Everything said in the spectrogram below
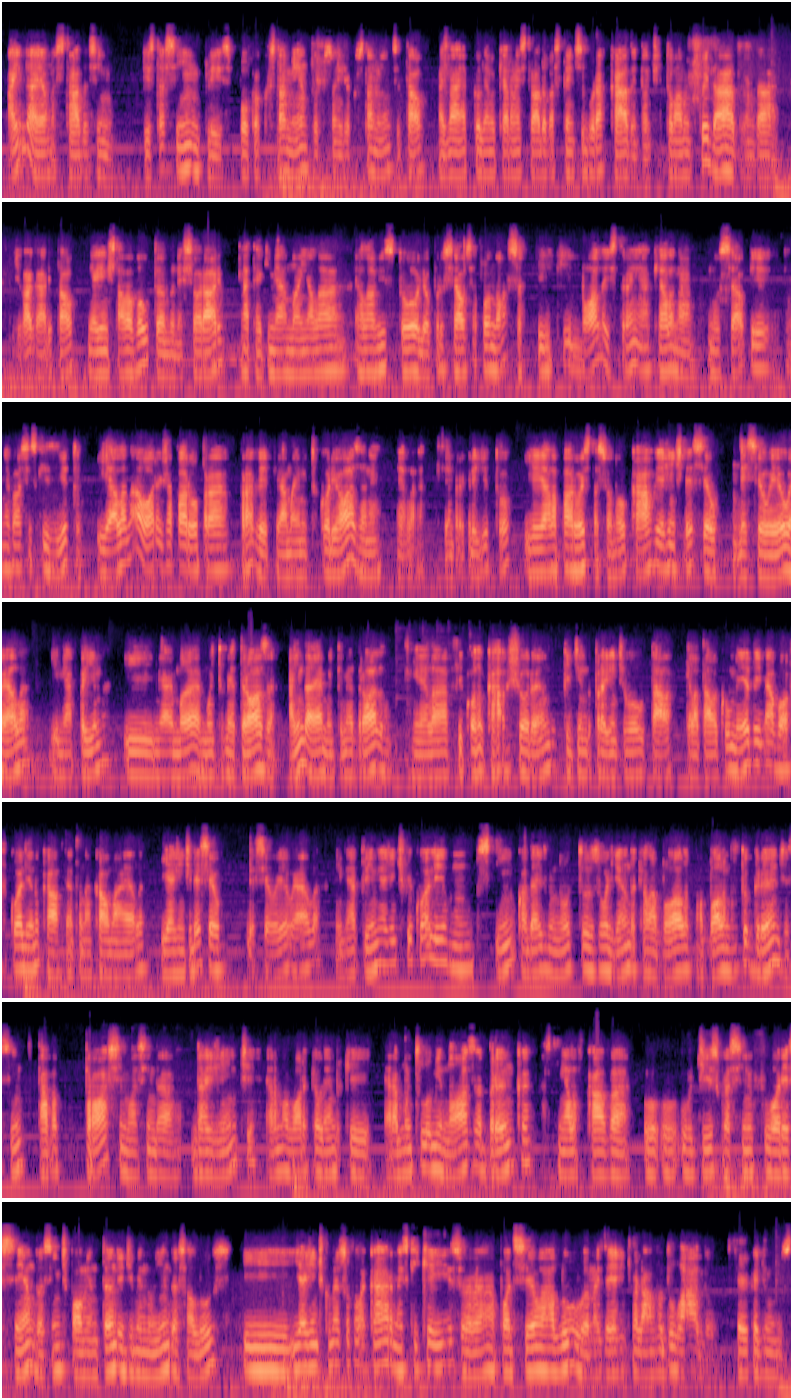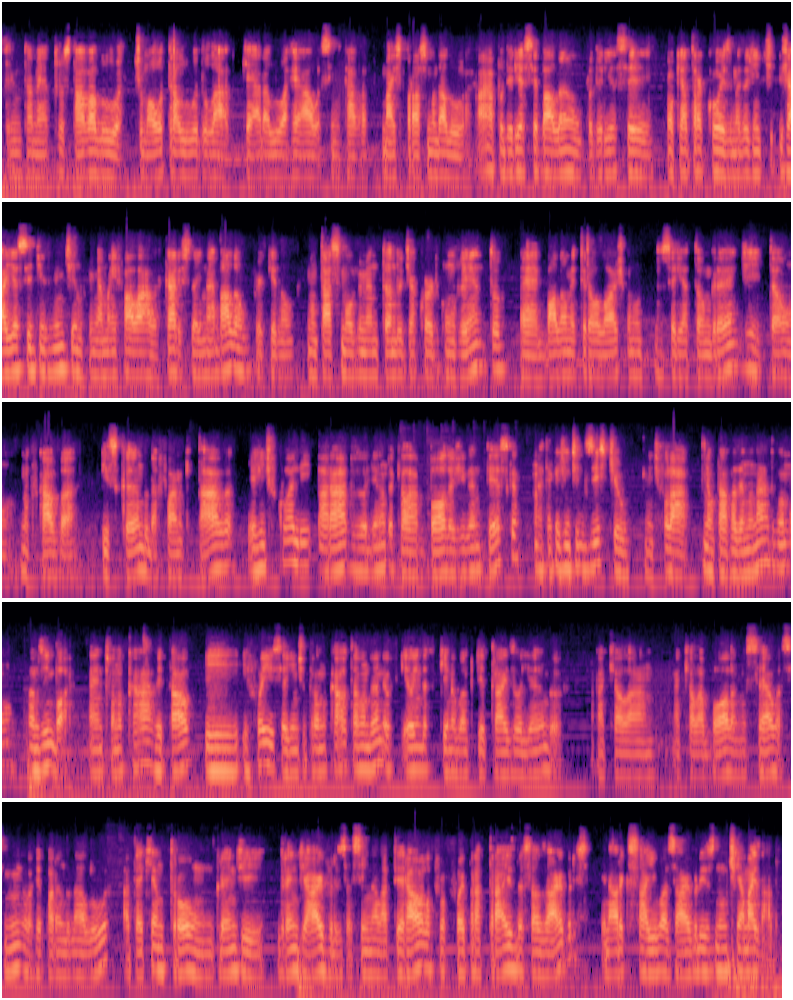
Ainda é uma estrada, assim, pista simples, pouco acostamento, opções de acostamento e tal. Mas na época eu lembro que era uma estrada bastante esburacada, então tinha que tomar muito cuidado, andar devagar e tal. E a gente estava voltando nesse horário, até que minha mãe ela, ela avistou, olhou para o céu, e falou: Nossa, que, que bola estranha aquela na, no céu, que, que negócio esquisito. E ela na hora já parou para ver, porque a mãe é muito curiosa, né? Ela sempre acreditou. E ela parou, estacionou o carro e a gente desceu. Desceu eu, ela e minha prima. E minha irmã é muito medrosa, ainda é muito medrosa. E ela ficou no carro chorando, pedindo pra gente voltar, que ela tava com medo. E minha avó ficou ali no carro, tentando acalmar ela. E a gente desceu. Desceu eu, ela e minha prima, e a gente ficou ali uns 5 a 10 minutos olhando aquela bola, uma bola muito grande, assim. Tava próximo assim da, da gente. Era uma bola que eu lembro que era muito luminosa, branca, assim ela ficava o, o, o, disco assim fluorescendo, assim, tipo aumentando e diminuindo essa luz. E, e a gente começou a falar, cara, mas que que é isso? Ah, pode ser a lua, mas aí a gente olhava do lado cerca de uns 30 metros estava a lua. Tinha uma outra lua do lado, que era a lua real, assim, estava mais próximo da lua. Ah, poderia ser balão, poderia ser qualquer outra coisa, mas a gente já ia se desmentindo, porque minha mãe falava, cara, isso daí não é balão, porque não não está se movimentando de acordo com o vento, é, balão meteorológico não, não seria tão grande, então não ficava piscando da forma que estava. E a gente ficou ali parados, olhando aquela bola gigantesca, até que a gente desistiu. A gente falou: ah, não tá fazendo nada, vamos, vamos embora. Aí entrou no carro e tal, e, e foi isso. A gente entrou no carro, tava andando, eu, eu ainda fiquei no banco de trás olhando aquela aquela bola no céu assim, ou reparando na lua, até que entrou um grande grande árvores assim na lateral, ela foi para trás dessas árvores e na hora que saiu as árvores não tinha mais nada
